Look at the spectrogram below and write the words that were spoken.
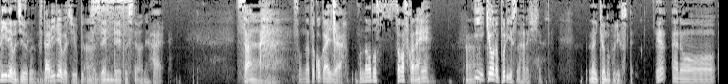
人いれば十分。二人いれば十分あです。前例としてはね。はい。さあ、あそんなとこかいじゃーそんなこと探すかあ。ね。ね。うんいい今日のプリウスの話しなくて。何今日のプリウスって？え？あのー、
